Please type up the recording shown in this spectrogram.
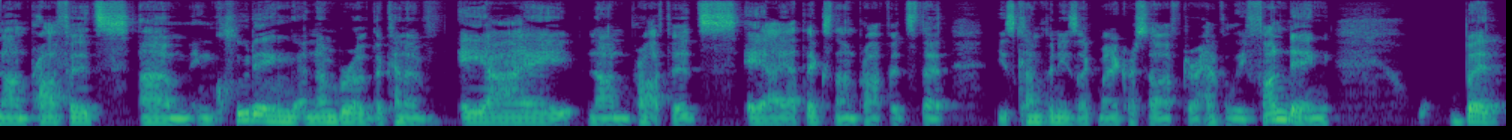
nonprofits um, including a number of the kind of ai nonprofits ai ethics nonprofits that these companies like microsoft are heavily funding. But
